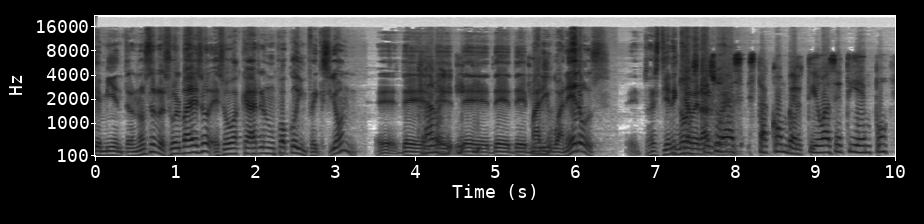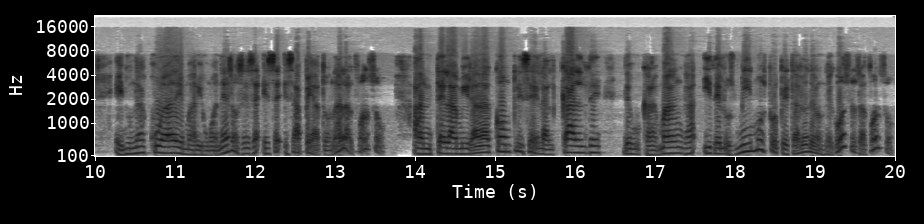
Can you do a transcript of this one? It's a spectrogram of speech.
que mientras no se resuelva eso, eso va a caer en un foco de infección eh, de, de, marihuaneros. Entonces tiene que haber algo. Eso está convertido hace tiempo en una cueva de marihuaneros, esa, esa, esa, peatonal, Alfonso, ante la mirada cómplice del alcalde de Bucaramanga y de los mismos propietarios de los negocios, Alfonso.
